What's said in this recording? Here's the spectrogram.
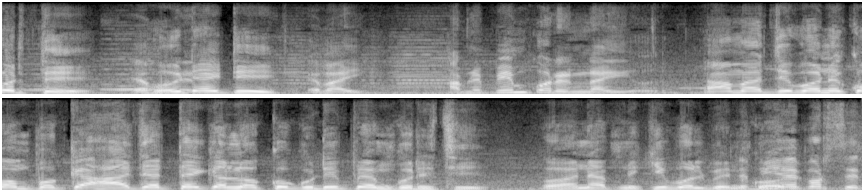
করতে ওইটাই ঠিক। ভাই আপনি প্রেম করেন নাই? আমার জীবনে কমপক্ষে হাজার থেকে লক্ষ কোটি প্রেম করেছি। ওখানে আপনি কি বলবেন তো কোন? বিয়ে করছেন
